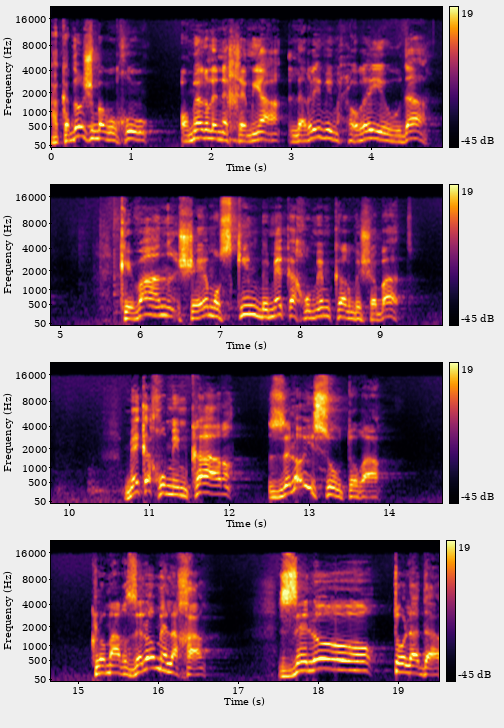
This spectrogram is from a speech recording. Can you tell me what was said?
הקדוש ברוך הוא אומר לנחמיה לריב עם חורי יהודה, כיוון שהם עוסקים במקח וממכר בשבת. מקח וממכר זה לא איסור תורה, כלומר זה לא מלאכה, זה לא תולדה,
